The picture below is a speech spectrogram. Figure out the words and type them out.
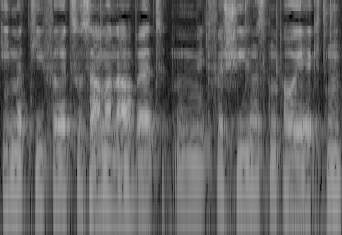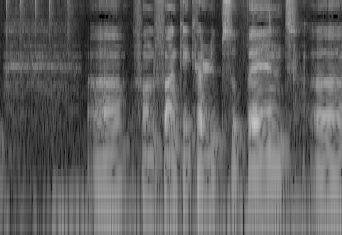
immer tiefere Zusammenarbeit mit verschiedensten Projekten äh, von Funky Calypso Band, äh,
